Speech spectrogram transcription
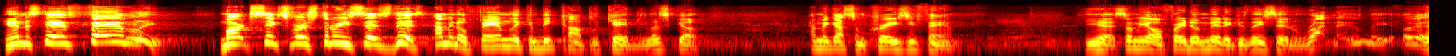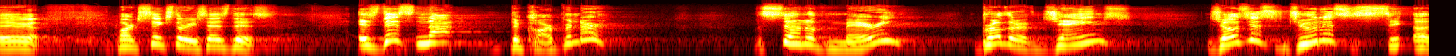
He understands family. Mark 6, verse 3 says this How many know family can be complicated? Let's go. How many got some crazy fam? Yeah, some of y'all afraid to admit it because they said right next to me. Okay, there we go. Mark 6 3 says this Is this not the carpenter? The son of Mary, brother of James, Joseph, Judas, uh,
